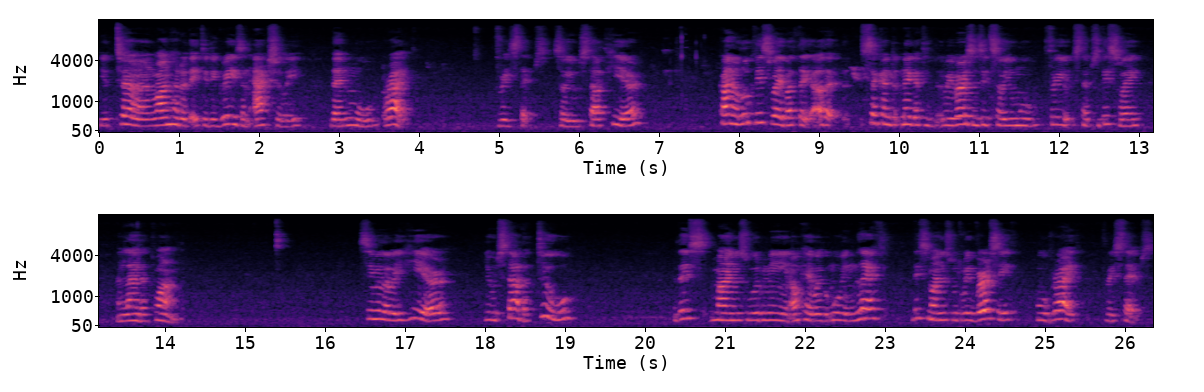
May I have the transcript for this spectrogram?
you turn 180 degrees and actually then move right. Three steps. So you start here, kind of look this way, but the other second negative reverses it, so you move three steps this way and land at 1. Similarly here, you would start at 2. This minus would mean, okay, we're moving left. This minus would reverse it, move right, 3 steps.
